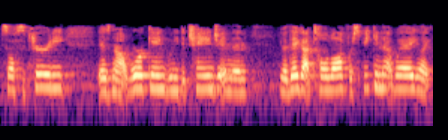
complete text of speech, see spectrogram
Social Security is not working, we need to change it," and then you know they got told off for speaking that way, like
